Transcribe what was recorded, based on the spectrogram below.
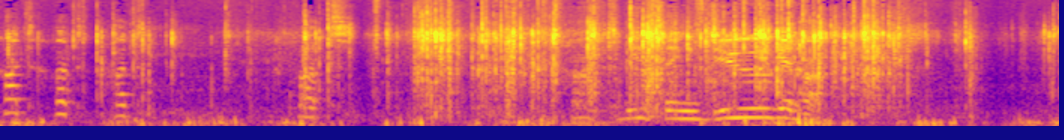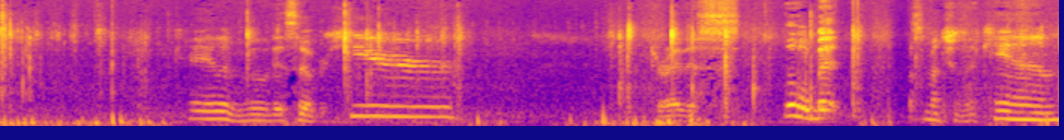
Hot, hot, hot, hot, hot. These things do get hot. Okay, let me move this over here. Dry this a little bit, as much as I can.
